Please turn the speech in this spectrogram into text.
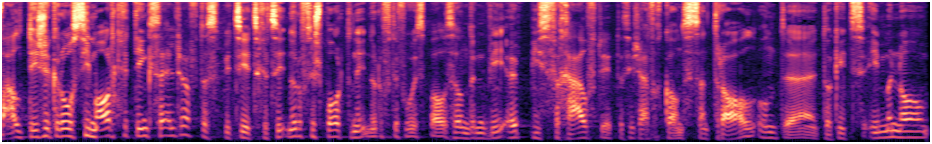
Die Welt ist eine grosse Marketinggesellschaft. Das bezieht sich jetzt nicht nur auf den Sport und nicht nur auf den Fußball, sondern wie etwas verkauft wird, das ist einfach ganz zentral. Und äh, da gibt es immer noch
